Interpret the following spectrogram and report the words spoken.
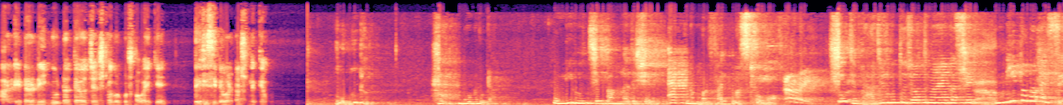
আর এটার রিভিউটা দেওয়ার চেষ্টা করব সবাইকে। দেখি সিনেমাটা আসলে কেমন। হ্যাঁ মুটকুটা উনি হচ্ছে বাংলাদেশের এক নম্বর ফাইভ মাস্টার যে রাজের মতো যত নায়ক আছে উনি তো বানাইছে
